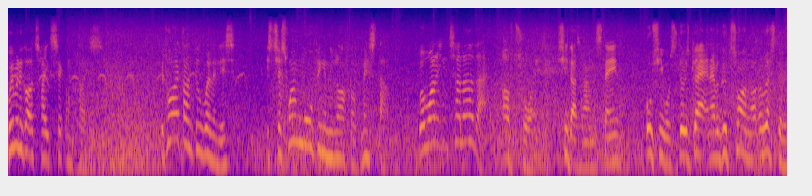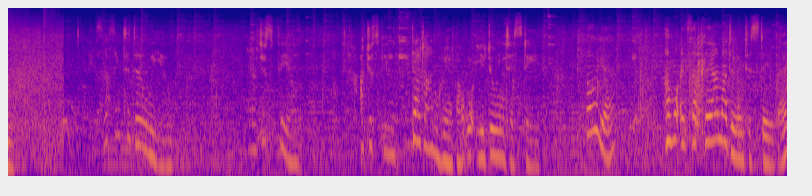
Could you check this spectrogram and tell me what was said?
women have got to take second place. If I don't do well in this, it's just one more thing in my life I've messed up. Well, why don't you tell her that? I've tried. She doesn't understand. All she wants to do is go out and have a good time like the rest of them. It's nothing to do with you. I just feel. I just feel dead angry about what you're doing to Steve. Oh, yeah? And what exactly am I doing to Steve, eh?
